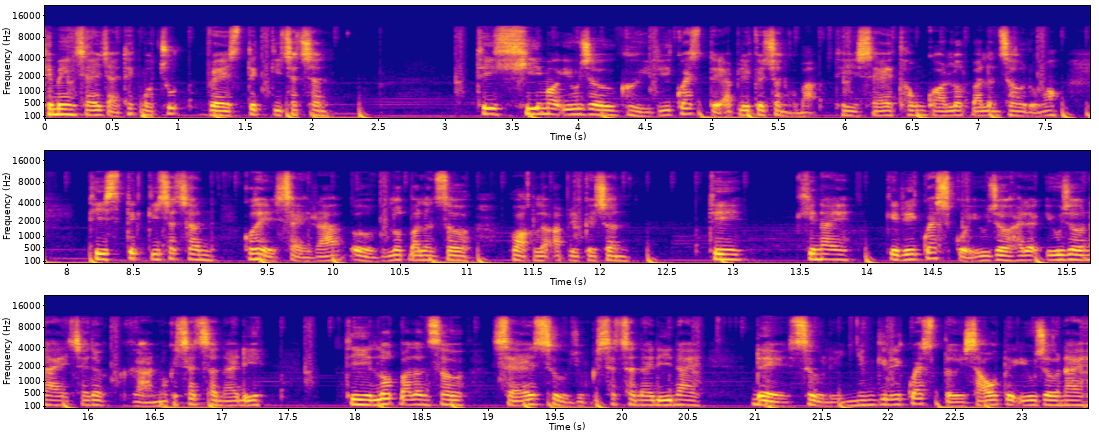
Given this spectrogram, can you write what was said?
Thì mình sẽ giải thích một chút về Sticky Session. Thì khi mà user gửi request tới application của bạn thì sẽ thông qua load balancer, đúng không? Thì Sticky Session có thể xảy ra ở load balancer hoặc là application. Thì khi này, cái request của user hay là user này sẽ được gắn một cái session ID thì load balancer sẽ sử dụng cái session ID này để xử lý những cái request tới sau từ user này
